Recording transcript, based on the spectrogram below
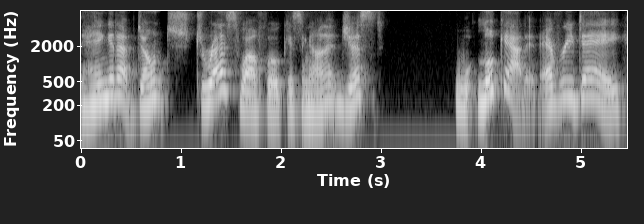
hang it up don't stress while focusing on it just look at it every day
